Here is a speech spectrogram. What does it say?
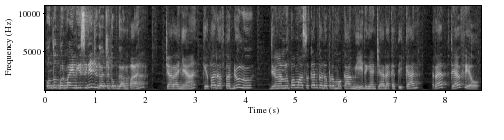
Untuk bermain di sini juga cukup gampang. Caranya, kita daftar dulu. Jangan lupa masukkan kode promo kami dengan cara ketikan Red Devil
